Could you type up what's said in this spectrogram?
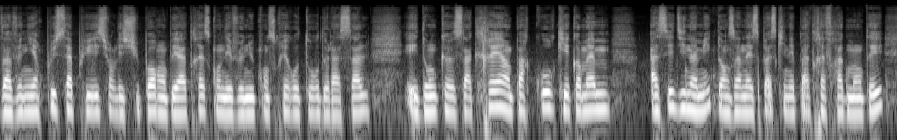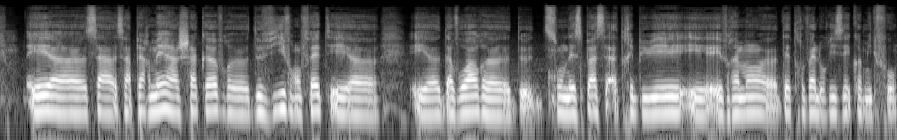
va venir plus s'appuyer sur les supports en BA13 qu'on est venu construire autour de la salle. Et donc ça crée un parcours qui est quand même assez dynamique dans un espace qui n'est pas très fragmenté et euh, ça, ça, permet à chaque œuvre de vivre en fait et, euh, et euh, d'avoir euh, son espace attribué et, et vraiment euh, d'être valorisé comme il faut.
